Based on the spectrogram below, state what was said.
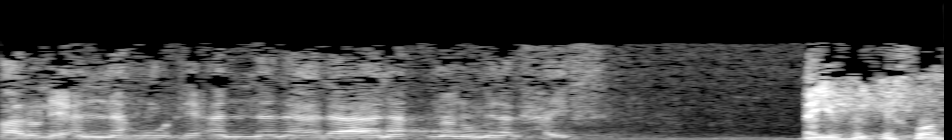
قالوا لأنه لأننا لا نأمن من الحيف. أيها الإخوة.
